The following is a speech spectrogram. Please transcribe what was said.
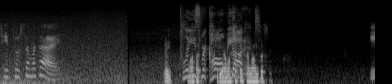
শীত ধরছে মাথায়? Please recall me. কি?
